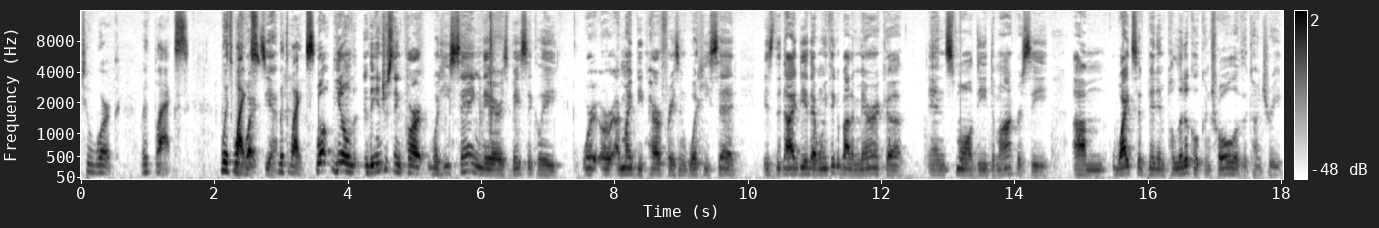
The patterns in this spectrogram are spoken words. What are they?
to work with blacks. with whites. With whites, yeah. With whites. Well, you know, the, the interesting part, what he's saying there is basically, or, or I might be paraphrasing what he said, is the idea that when we think about America and small d democracy, um, whites have been in political control of the country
